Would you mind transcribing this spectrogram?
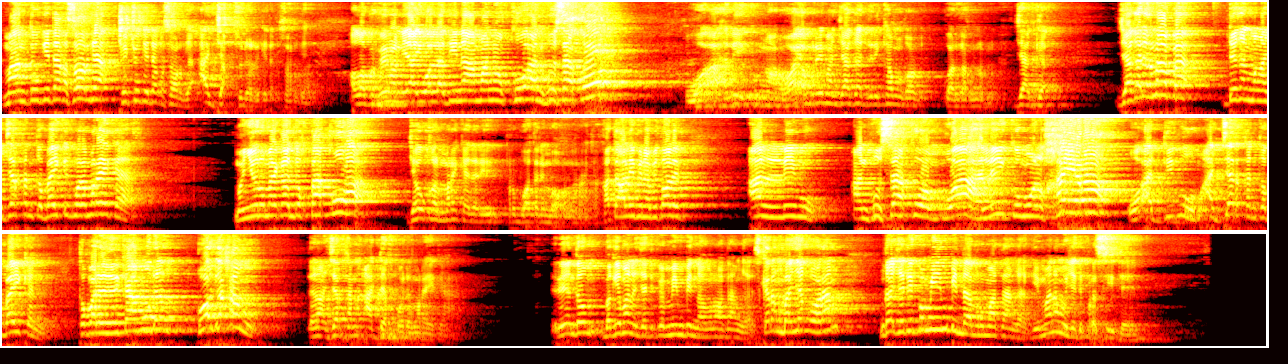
mantu kita ke sorga cucu kita ke sorga. Ajak saudara kita ke sorga. Allah berfirman ya ayyuhalladzina amanu qu anfusakum wa ahlikum nar. Wa beriman jaga diri kamu keluarga kamu. Jaga. Jaga dengan apa dengan mengajarkan kebaikan kepada mereka. Menyuruh mereka untuk takwa. Jauhkan mereka dari perbuatan yang bawa ke neraka. Kata Ali bin Abi Thalib alimu anfusakum wa ahlikumul khaira wa adibuhum ajarkan kebaikan kepada diri kamu dan keluarga kamu. Dan ajarkan adab kepada mereka. Jadi untuk bagaimana jadi pemimpin dalam rumah tangga? Sekarang banyak orang nggak jadi pemimpin dalam rumah tangga. Gimana mau jadi presiden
